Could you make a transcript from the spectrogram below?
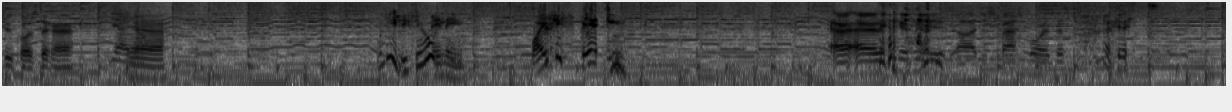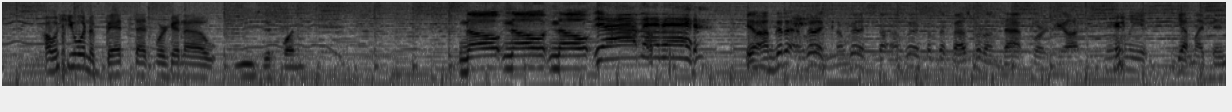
too close to her. Yeah, yeah. Yeah. What are you She's doing? spinning. Why is she spinning? Alright, can we uh, just fast forward this part? How much you want to bet that we're gonna use this one? No, no, no. Yeah, baby. yeah, I'm gonna, I'm gonna, I'm gonna stop, I'm gonna stop the fast forward on that part. Yeah. Let me get my pin.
